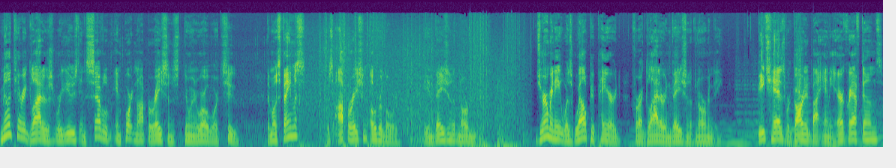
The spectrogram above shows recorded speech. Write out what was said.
Military gliders were used in several important operations during World War II. The most famous was Operation Overlord, the invasion of Normandy. Germany was well prepared for a glider invasion of Normandy. Beachheads were guarded by anti aircraft guns,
